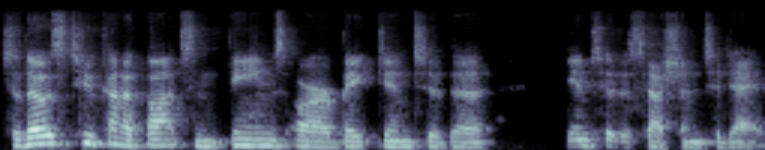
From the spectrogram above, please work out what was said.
So those two kind of thoughts and themes are baked into the into the session today.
